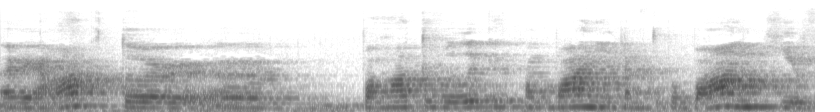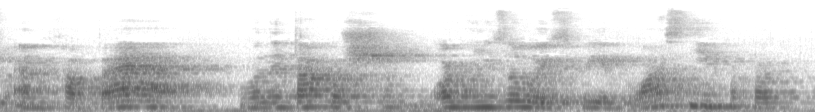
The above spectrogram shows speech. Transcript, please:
Reactor, е, багато великих компаній, там типу банків, МХП, вони також організовують свої власні хакатони.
